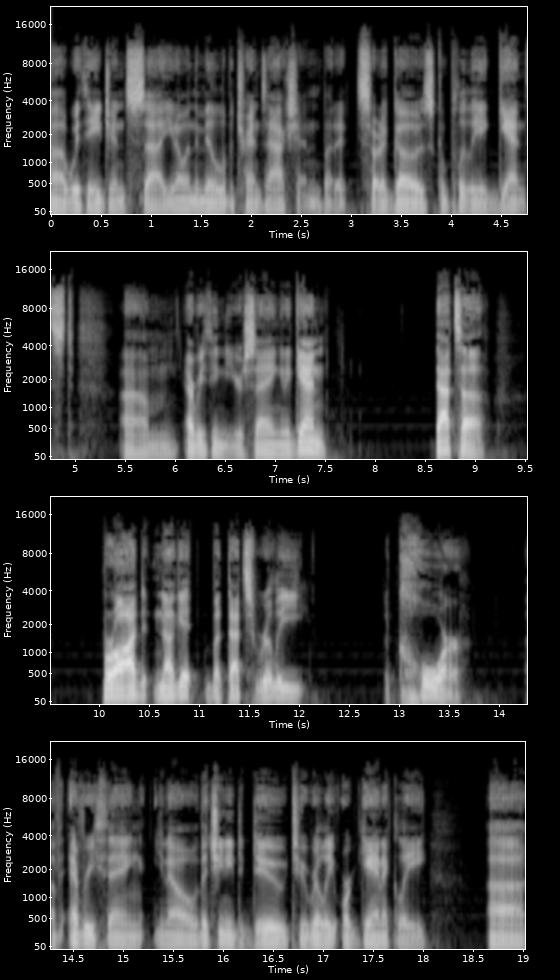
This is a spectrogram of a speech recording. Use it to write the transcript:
uh, with agents, uh, you know, in the middle of a transaction, but it sort of goes completely against um, everything that you're saying. And again, that's a broad nugget, but that's really the core of everything you know that you need to do to really organically uh,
